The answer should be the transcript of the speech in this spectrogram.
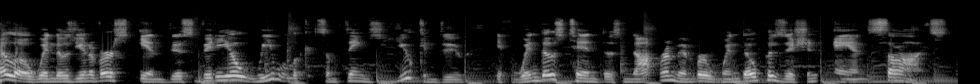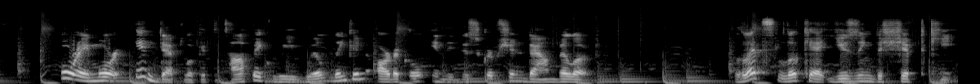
Hello Windows Universe, in this video we will look at some things you can do if Windows 10 does not remember window position and size. For a more in-depth look at the topic, we will link an article in the description down below. Let's look at using the Shift key.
